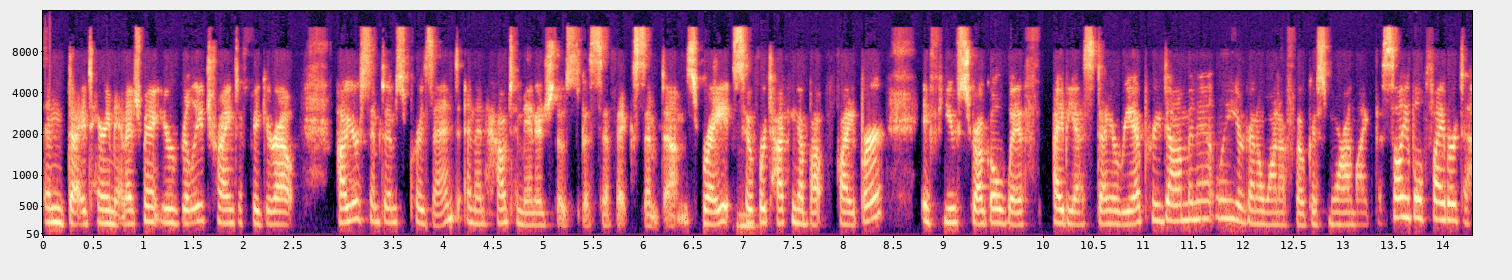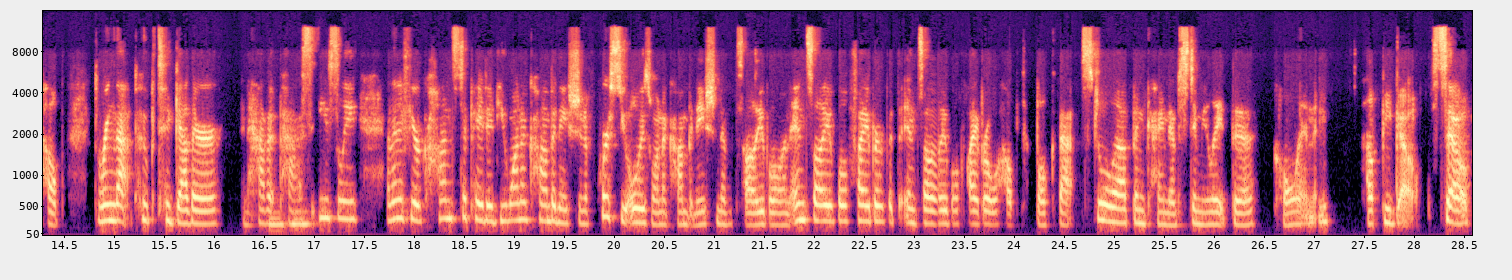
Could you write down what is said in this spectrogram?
and dietary management, you're really trying to figure out how your symptoms present and then how to manage those specific symptoms, right? Mm-hmm. So, if mm. we're talking about fiber, if you struggle with IBS diarrhea predominantly, you're going to want to focus more on like the soluble fiber to help bring that poop together and have it pass mm-hmm. easily. And then if you're constipated, you want a combination. Of course, you always want a combination of soluble and insoluble fiber, but the insoluble fiber will help to bulk that stool up and kind of stimulate the colon and help you go. So,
